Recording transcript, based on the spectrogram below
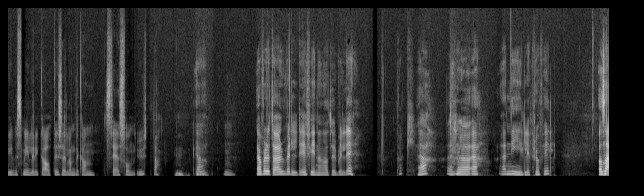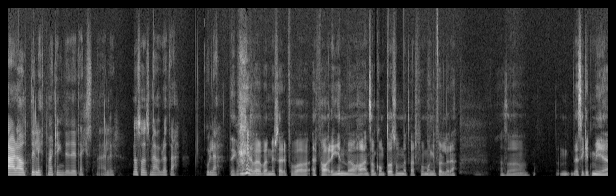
livet smiler ikke alltid, selv om det kan se sånn ut, da. Mm. Ja. Mm. Mm. ja, for dette er veldig fine naturbilder. Takk. Ja. Er ja. Det er en nydelig profil. Og så er det alltid litt mer tyngde i de tekstene, eller Nå så det som jeg avbrøt deg. Ole. Det kan, jeg var bare nysgjerrig på hva erfaringen med å ha en sånn konto, som etter hvert får mange følgere Altså, det er sikkert mye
